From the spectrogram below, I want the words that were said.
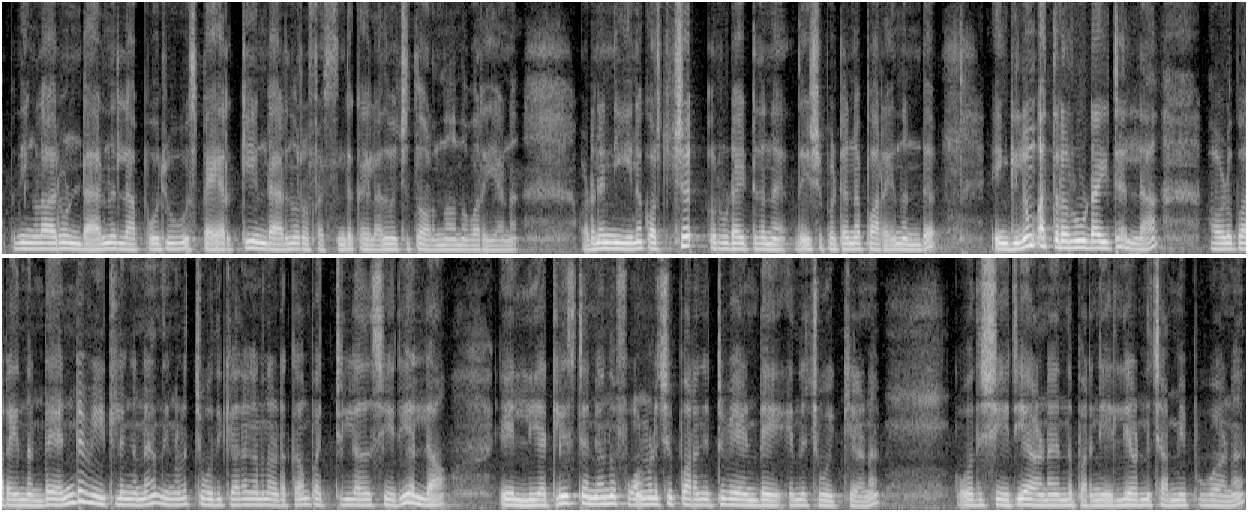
അപ്പോൾ നിങ്ങളാരും ഉണ്ടായിരുന്നില്ല. അപ്പോൾ ഒരു സ്പെയർ കീ ഉണ്ടായിരുന്നു റുഫസിന്റെ കയ്യിൽ. അത് വെച്ച് തുറന്നതെന്ന് പറയാണ്. ഉടനെ നീന കുറച്ച് റൂഡായിട്ട് തന്നെ ദേഷ്യപ്പെട്ട് തന്നെ പറയുന്നുണ്ട്. എങ്കിലും അത്ര റൂഡായിട്ടല്ല. അവൾ പറയുന്നുണ്ട് എന്റെ വീട്ടിലിങ്ങനെ നിങ്ങൾ ചോദിക്കാതെ അങ്ങനെ നടക്കാൻ പറ്റില്ല അത് ശരിയല്ല. എല്ലി അറ്റ്ലീസ്റ്റ് എന്നെ ഒന്ന് ഫോൺ വിളിച്ച് പറഞ്ഞിട്ട് വേണ്ടേ? എന്ന് ചോദിക്കുകയാണ്. ഓ അത് ശരിയാണ് എന്ന് പറഞ്ഞ് എല്ലി അവിടെ നിന്ന് ചമ്മി പോവാണ്.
